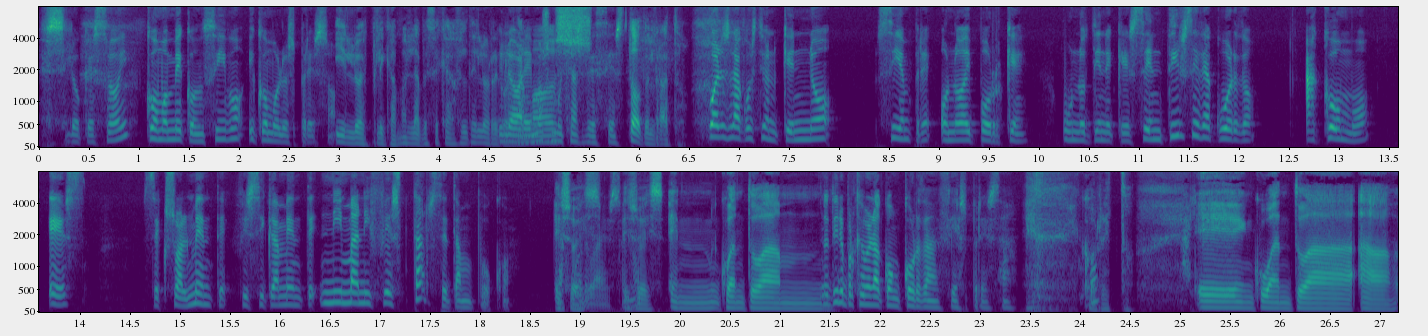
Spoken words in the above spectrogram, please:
Sí. Lo que soy, cómo me concibo y cómo lo expreso. Y lo explicamos las veces que haga falta y lo lo recordamos. haremos muchas veces. Todo el rato. ¿Cuál es la cuestión? Que no siempre o no hay por qué uno tiene que sentirse de acuerdo a cómo es sexualmente, físicamente, ni manifestarse tampoco. Eso es, eso, eso ¿no? es. En cuanto a... mm, No tiene por qué haber una concordancia expresa. Correcto. Eh, en cuanto a, a-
